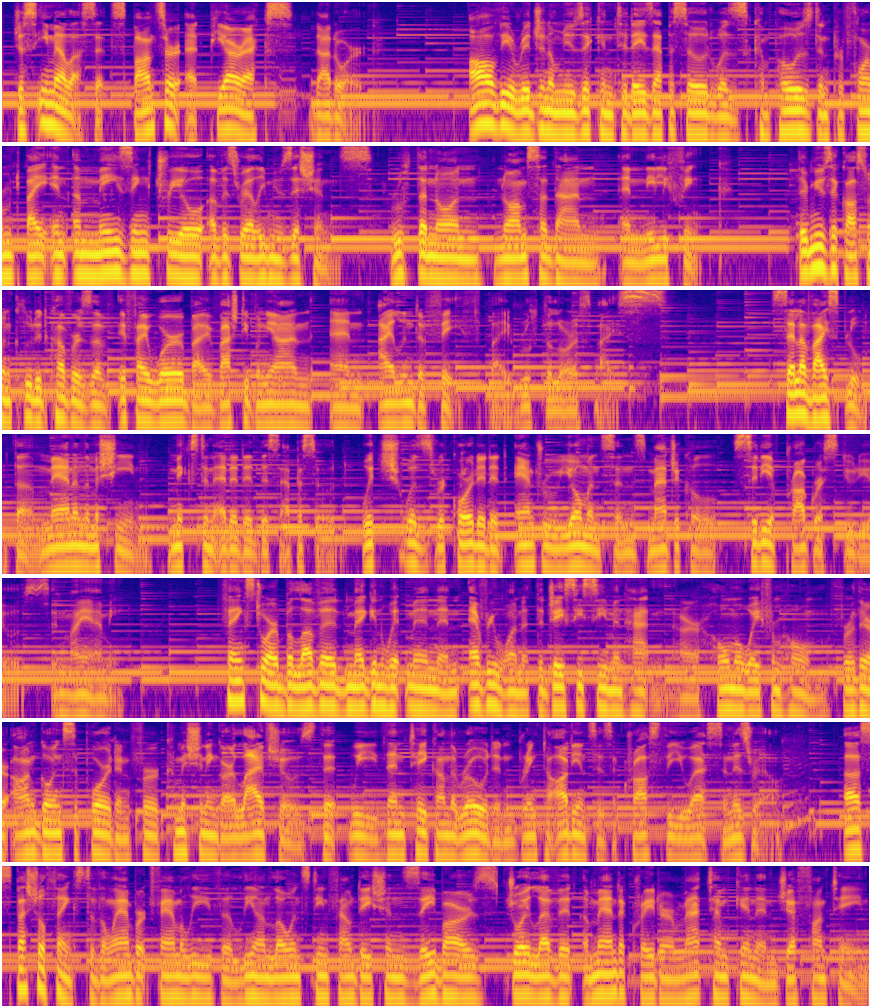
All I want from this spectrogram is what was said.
Just email us at sponsor at prx.org. All the original music in today's episode was composed and performed by an amazing trio of Israeli musicians Ruth Danon, Noam Sadan, and Nili Fink. Their music also included covers of If I Were by Vashti Bunyan and Island of Faith by Ruth Dolores Weiss. Sela Weisblum, the man in the machine, mixed and edited this episode, which was recorded at Andrew Yeomanson's magical City of Progress Studios in Miami. Thanks to our beloved Megan Whitman and everyone at the JCC Manhattan, our home away from home, for their ongoing support and for commissioning our live shows that we then take on the road and bring to audiences across the US and Israel. A special thanks to the Lambert family, the Leon Lowenstein Foundation, Zabars, Joy Levitt, Amanda Crater, Matt Temkin, and Jeff Fontaine.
